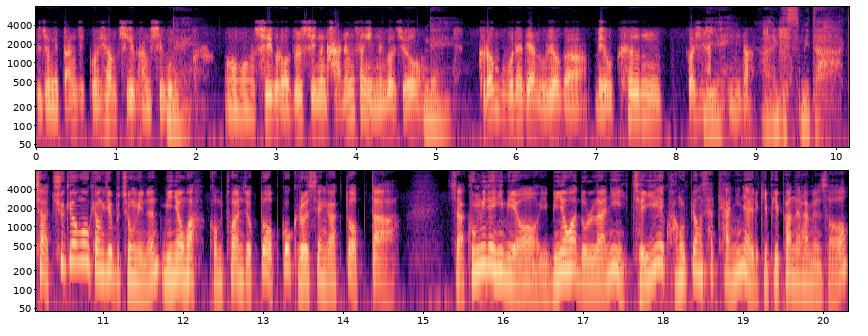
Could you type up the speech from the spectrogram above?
일종의 땅 짓고 헤엄치기 방식으로 네. 어, 수익을 얻을 수 있는 가능성이 있는 거죠. 네. 그런 부분에 대한 우려가 매우 큰 것이 예. 사실입니다. 알겠습니다. 자, 추경호 경제부총리는 민영화 검토한 적도 없고 그럴 생각도 없다. 자, 국민의힘이요. 이 민영화 논란이 제2의 광우병 사태 아니냐 이렇게 비판을 하면서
